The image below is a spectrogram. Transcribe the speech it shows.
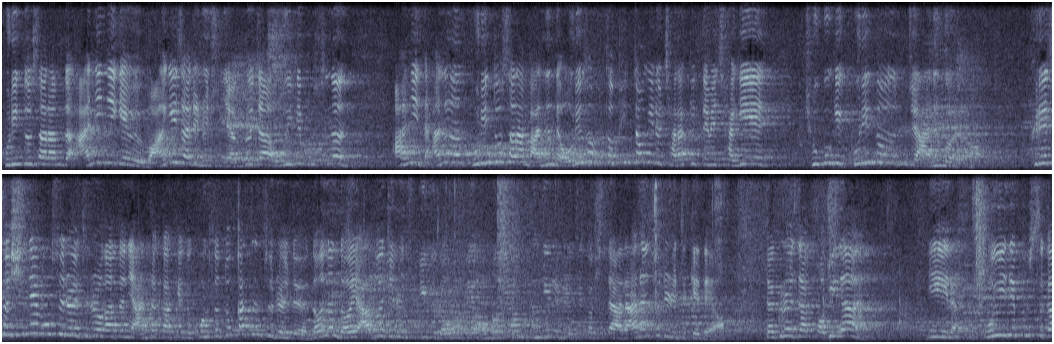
고린도 사람들 아닌 이게 왜 왕의 자리를 주냐. 그러자 오이디푸스는 아니 나는 고린도 사람 맞는데 어려서부터 피덩이를 자랐기 때문에 자기의 조국이 고린도인 줄 아는 거예요. 그래서 신의 목소리를 들어갔더니 안타깝게도 거기서 똑같은 소리를 들어요 너는 너의 아버지를 죽이고 너는 내 어머니와 관계를 맺을 것이다. 라는 소리를 듣게 돼요. 자 그러자 겁이 난 이 오이디푸스가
